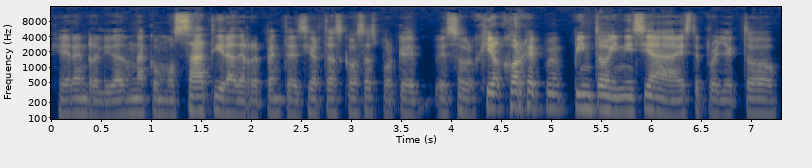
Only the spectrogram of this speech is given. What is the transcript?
que era en realidad una como sátira de repente de ciertas cosas, porque eso, Jorge Pinto inicia este proyecto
